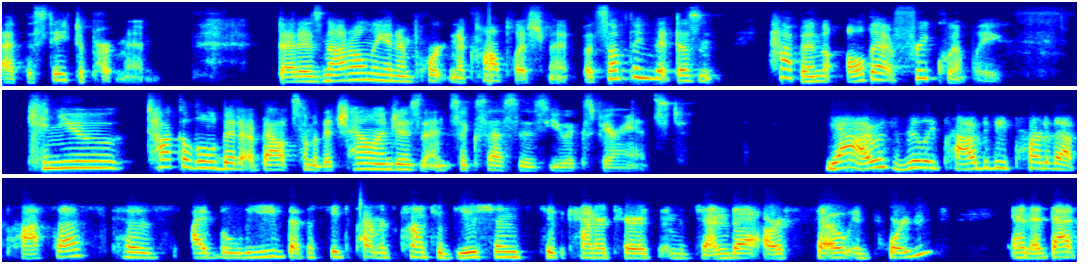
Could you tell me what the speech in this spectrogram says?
at the State Department that is not only an important accomplishment, but something that doesn't happen all that frequently. Can you talk a little bit about some of the challenges and successes you experienced? Yeah, I was really proud to be part of that process because I believe that the State Department's contributions to the counterterrorism agenda are so important. And at that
